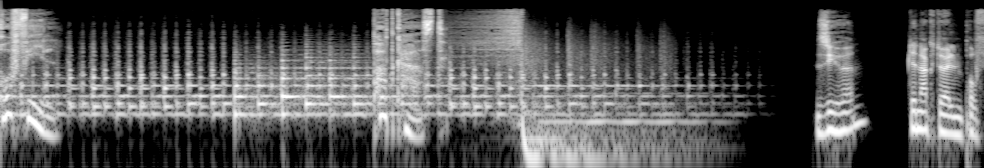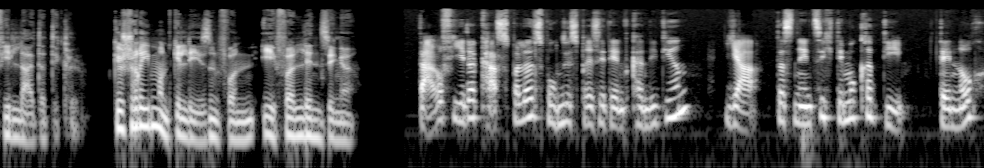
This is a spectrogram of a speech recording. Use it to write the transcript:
Profil Podcast Sie hören den aktuellen Profil-Leitartikel, geschrieben und gelesen von Eva Linsinger. Darf jeder Kasperl als Bundespräsident kandidieren? Ja, das nennt sich Demokratie. Dennoch,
